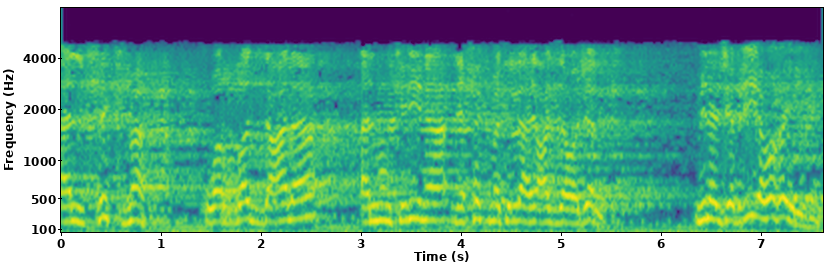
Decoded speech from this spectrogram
الحكمة والرد على المنكرين لحكمة الله عز وجل من الجبرية وغيرهم.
